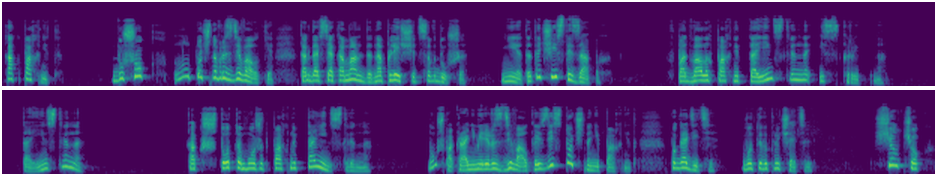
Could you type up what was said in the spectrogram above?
Как пахнет? Душок, ну, точно в раздевалке, когда вся команда наплещется в душе. Нет, это чистый запах. В подвалах пахнет таинственно и скрытно. Таинственно? Как что-то может пахнуть таинственно — ну уж, по крайней мере, раздевалкой здесь точно не пахнет. Погодите, вот и выключатель. Щелчок.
